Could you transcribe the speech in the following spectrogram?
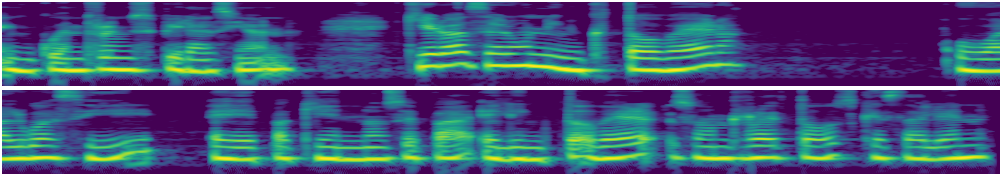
encuentro inspiración. Quiero hacer un Inktober o algo así. Eh, Para quien no sepa, el Inktober son retos que salen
